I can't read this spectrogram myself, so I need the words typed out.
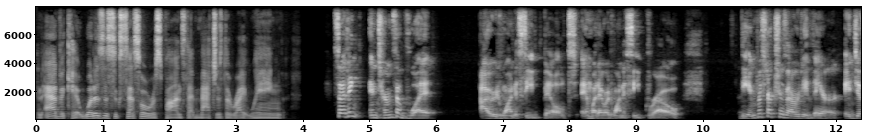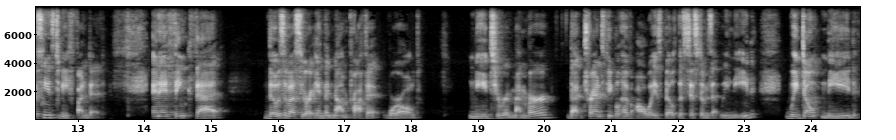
and advocate, what is a successful response that matches the right wing? So I think in terms of what I would want to see built and what I would want to see grow, the infrastructure is already there. It just needs to be funded. And I think that those of us who are in the nonprofit world need to remember that trans people have always built the systems that we need. We don't need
